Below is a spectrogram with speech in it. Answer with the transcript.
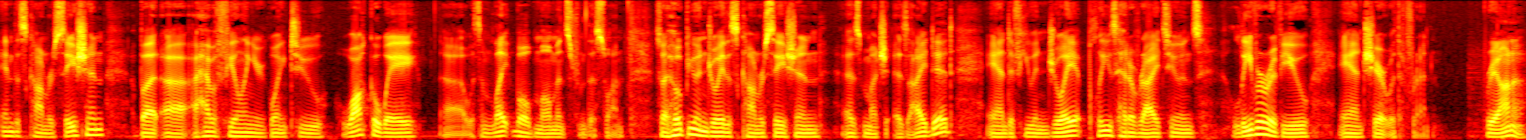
in this conversation, but uh, I have a feeling you're going to walk away uh, with some light bulb moments from this one. So, I hope you enjoy this conversation as much as I did. And if you enjoy it, please head over to iTunes, leave a review, and share it with a friend. Brianna,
